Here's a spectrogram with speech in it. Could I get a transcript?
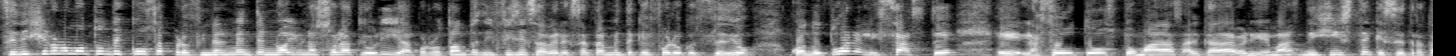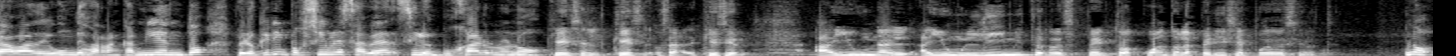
se dijeron un montón de cosas, pero finalmente no hay una sola teoría, por lo tanto es difícil saber exactamente qué fue lo que sucedió. Cuando tú analizaste eh, las fotos tomadas al cadáver mm. y demás, dijiste que se trataba de un desbarrancamiento, pero que era imposible saber si lo empujaron o no. ¿Qué es el, qué es, o sea, quiero decir, hay, una, hay un límite respecto a cuánto la pericia puede decirte. No,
